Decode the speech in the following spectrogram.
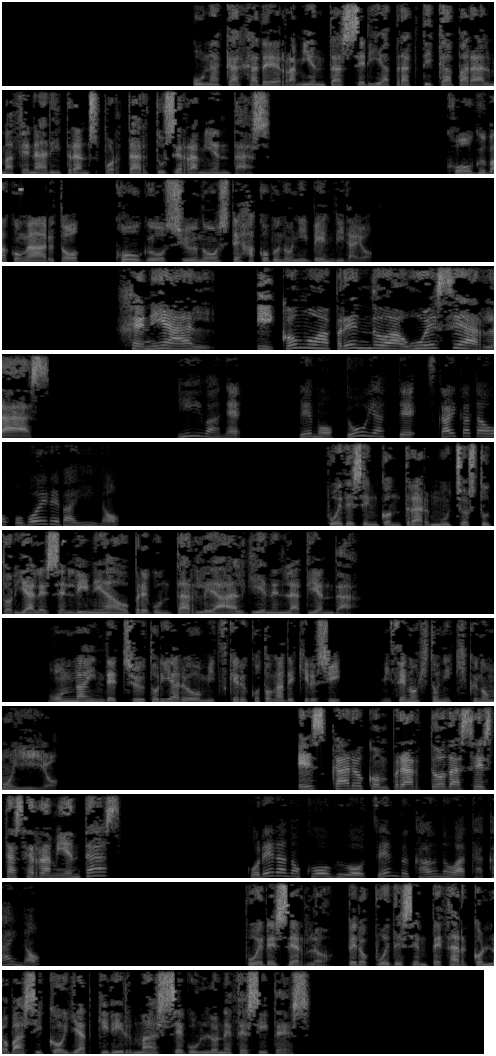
Una caja de herramientas sería práctica para almacenar y transportar tus herramientas. 工具箱があると、工具を収納して運ぶのに便利だよ。Genial. ¿Y cómo aprendo a usarlas? いいわね。でも、どうやって使い方を覚えればいいの Puedes encontrar muchos tutoriales en línea o preguntarle a alguien en la tienda. オンラインでチュートリアルを見つけることができるし、店の人に聞くのもいいよ。¿Es caro comprar todas estas herramientas? これらの工具を全部買うのは高いの Puede serlo, pero puedes empezar con lo básico y adquirir más según lo necesites.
